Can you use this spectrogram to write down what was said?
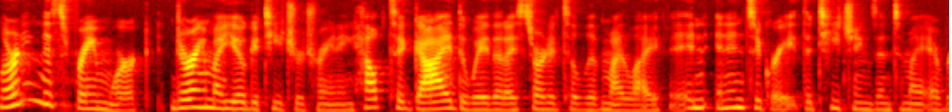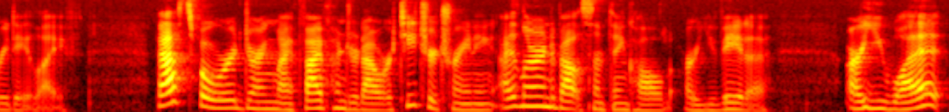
Learning this framework during my yoga teacher training helped to guide the way that I started to live my life and, and, integrate the teachings into my everyday life. Fast forward during my 500 hour teacher training, I learned about something called Ayurveda. Are you what?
